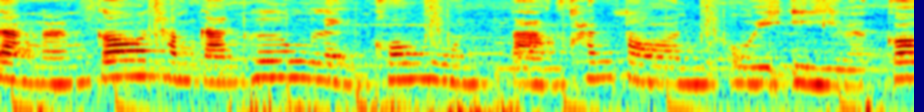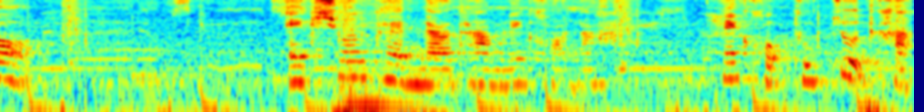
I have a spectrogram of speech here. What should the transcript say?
จากนั้นก็ทำการเพิ่มแหล่งข้อมูลตามขั้นตอน OEE แล้วก็ Action Plan Downtime Record นะคะ ให้ครบทุกจุดค่ะ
